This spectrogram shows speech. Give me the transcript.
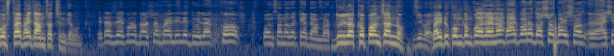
অবস্থায় ভাই দাম চাচ্ছেন কেমন? এটা যে কোনো দর্শক ভাই নিলে দুই লক্ষ পঞ্চান্ন হাজার টাকা দাম রাখবে দুই লক্ষ পঞ্চান্ন। জি ভাই। ভাই একটু কম টম করা যায় না? তারপরে দর্শক ভাই আইসি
